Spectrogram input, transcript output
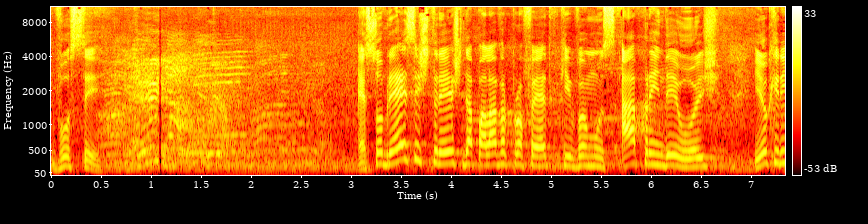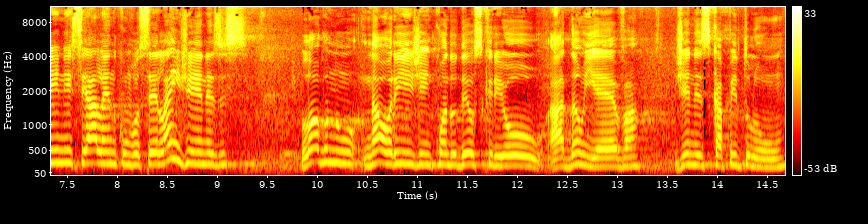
você. É sobre esses trechos da palavra profética que vamos aprender hoje. E eu queria iniciar lendo com você lá em Gênesis, logo no, na origem, quando Deus criou Adão e Eva, Gênesis capítulo 1,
